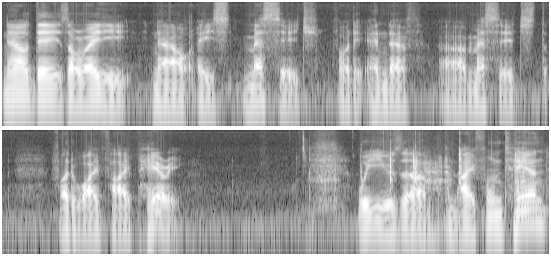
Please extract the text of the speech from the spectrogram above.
Now there is already now a message for the NDEF uh, message for the Wi-Fi pairing. We use uh, an iPhone 10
